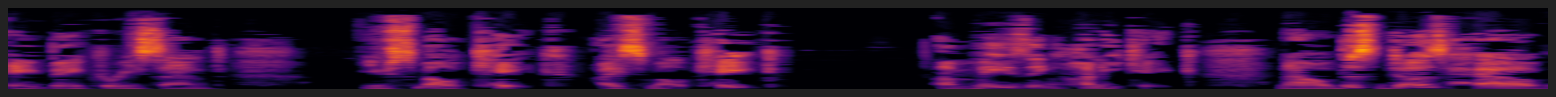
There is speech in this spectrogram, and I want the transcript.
a bakery scent. You smell cake. I smell cake. Amazing honey cake. Now, this does have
